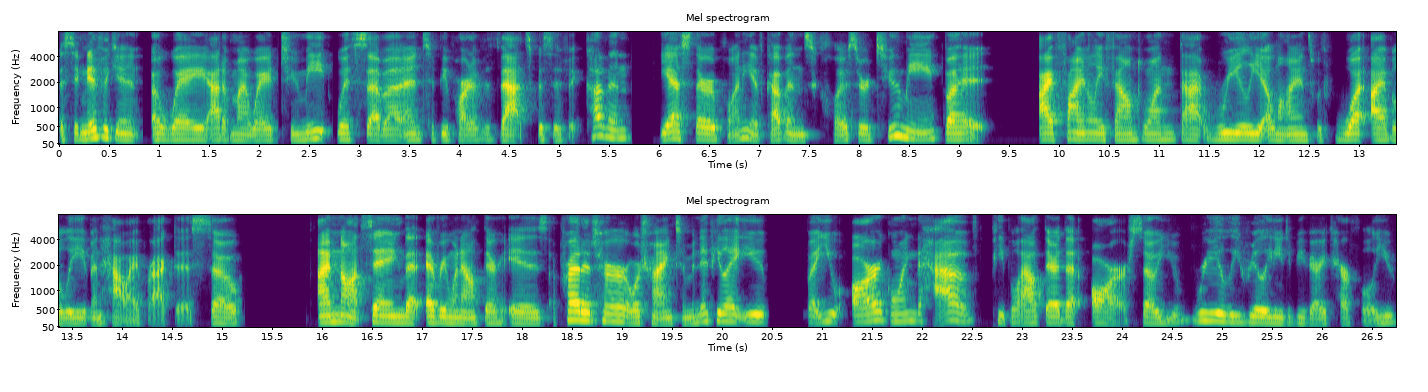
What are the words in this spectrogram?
a significant away out of my way to meet with Seba and to be part of that specific coven yes, there are plenty of covens closer to me, but I finally found one that really aligns with what I believe and how I practice. So I'm not saying that everyone out there is a predator or trying to manipulate you, but you are going to have people out there that are. So you really, really need to be very careful. You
